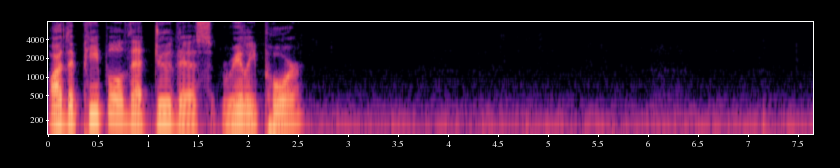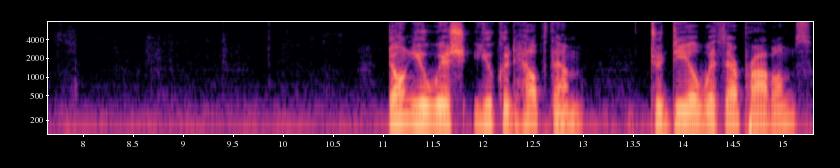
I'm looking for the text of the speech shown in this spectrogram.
Are the people that do this really poor? Don't you wish you could help them to deal with their problems?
